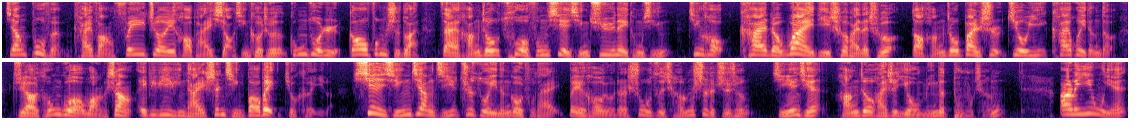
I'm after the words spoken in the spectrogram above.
将部分开放非浙 A 号牌小型客车工作日高峰时段在杭州错峰限行区域内通行。今后开着外地车牌的车到杭州办事、就医、开会等等，只要通过网上 APP 平台申请报备就可以了。限行降级之所以能够出台，背后有着数字城市的支撑。几年前，杭州还是有名的堵城，二零一五年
